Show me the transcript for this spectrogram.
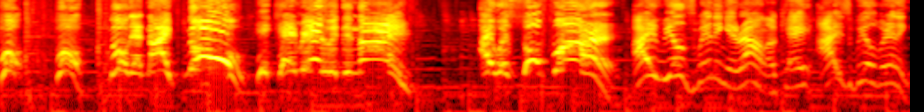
Oh, oh! No, that knife! No! He came in with the knife! I was so far! I wheels winning around, okay? I wheel winning.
